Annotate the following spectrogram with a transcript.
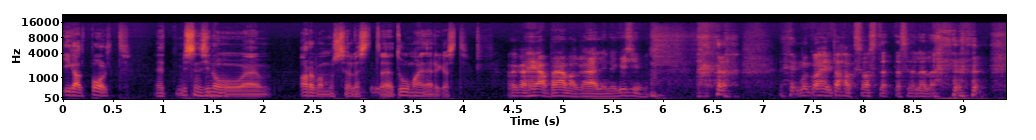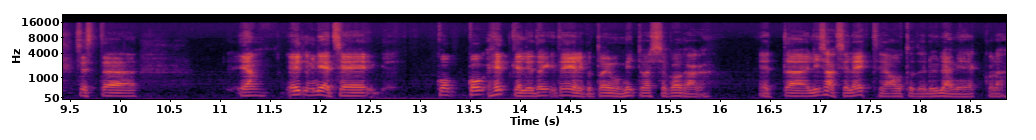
igalt poolt. et mis on sinu mhm. arvamus sellest tuumaenergiast? väga hea päevakajaline küsimus ma kohe ei tahaks vastata sellele sest äh, jah, ütleme nii, et see hetkel ju te-, tegelikult toimub mitu asja korraga. et äh, lisaks elektriautodele üleminekule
